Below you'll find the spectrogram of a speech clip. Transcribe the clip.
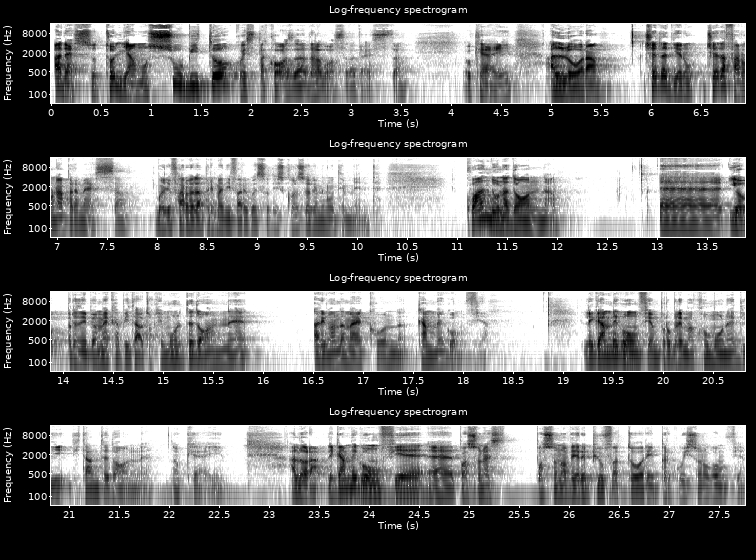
Adesso togliamo subito questa cosa dalla vostra testa, ok? Allora, c'è da, dire, c'è da fare una premessa. Voglio farvela prima di fare questo discorso che mi è venuto in mente. Quando una donna, eh, io per esempio a me è capitato che molte donne arrivano da me con gambe gonfie. Le gambe gonfie è un problema comune di, di tante donne, ok? Allora, le gambe gonfie eh, possono, es- possono avere più fattori per cui sono gonfie.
